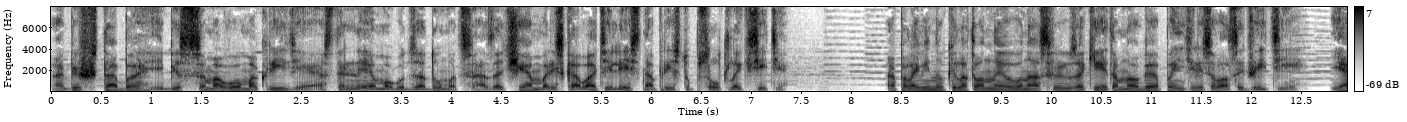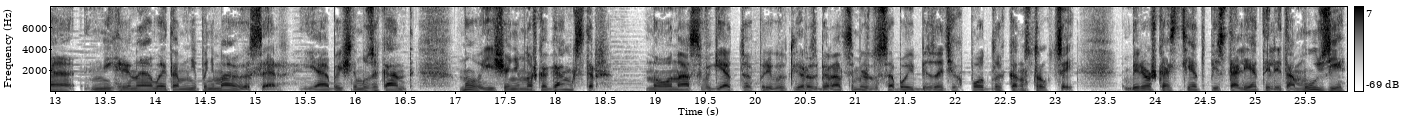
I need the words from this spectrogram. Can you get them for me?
А без штаба и без самого Макридия остальные могут задуматься, а зачем рисковать и лезть на приступ Солт-Лейк-Сити? «А половину килотонны у нас в рюкзаке это много?» — поинтересовался Джей Ти. «Я ни хрена в этом не понимаю, сэр. Я обычный музыкант. Ну, еще немножко гангстер. Но у нас в гетто привыкли разбираться между собой без этих подлых конструкций. Берешь кастет, пистолет или там УЗИ,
